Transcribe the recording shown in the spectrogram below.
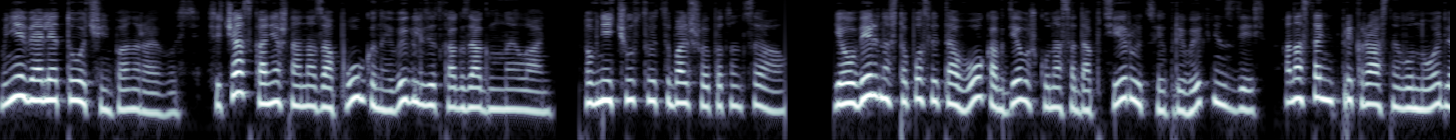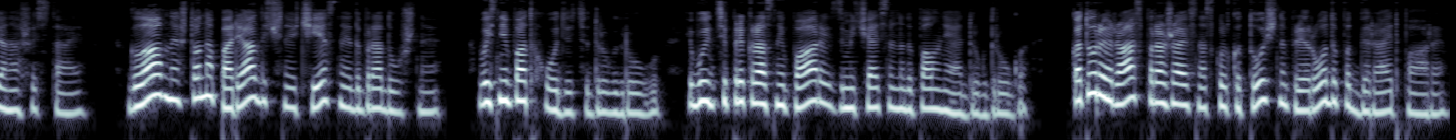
Мне Виолетта очень понравилась. Сейчас, конечно, она запугана и выглядит как загнанная лань, но в ней чувствуется большой потенциал. Я уверена, что после того, как девушка у нас адаптируется и привыкнет здесь, она станет прекрасной луной для нашей стаи. Главное, что она порядочная, честная и добродушная. Вы с ней подходите друг другу и будете прекрасной парой, замечательно дополняя друг друга. В который раз поражаюсь, насколько точно природа подбирает пары.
